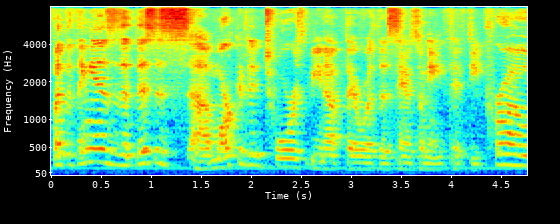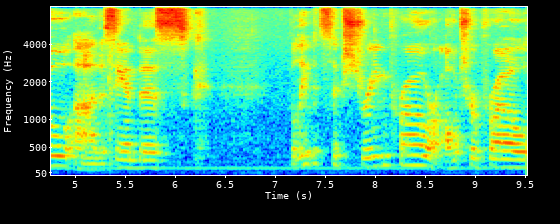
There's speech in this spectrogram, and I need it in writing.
But the thing is that this is uh, marketed towards being up there with the Samsung 850 Pro, uh, the SanDisk, believe it's Extreme Pro or Ultra Pro,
